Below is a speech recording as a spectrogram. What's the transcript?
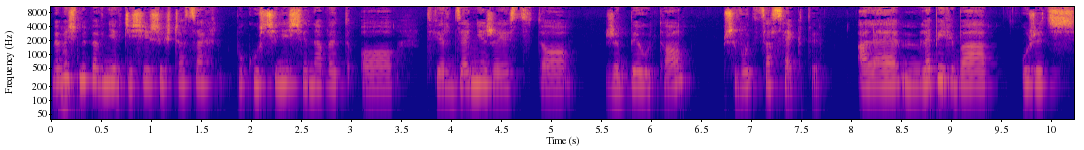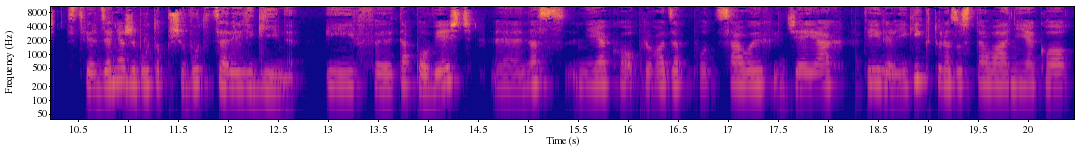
My byśmy pewnie w dzisiejszych czasach pokusili się nawet o twierdzenie, że jest to, że był to przywódca sekty. Ale lepiej chyba użyć stwierdzenia, że był to przywódca religijny. I ta powieść e, nas niejako oprowadza po całych dziejach tej religii, która została niejako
